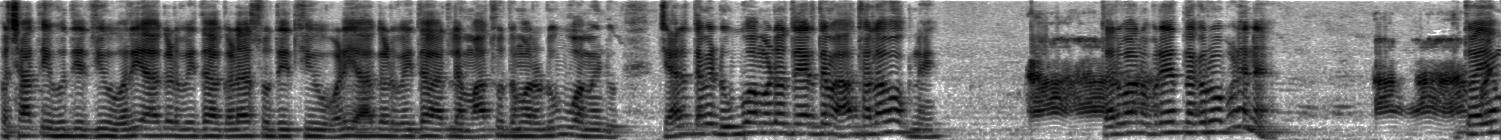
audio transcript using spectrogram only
પછાતી સુધી થયું વળી આગળ વધ્યા ગળા સુધી થયું વળી આગળ વધ્યા એટલે માથું તમારું ડૂબવા માંડ્યું. જ્યારે તમે ડૂબવા માંડો ત્યારે તમે હાથ હલાવો કે નહીં? કરવાનો પ્રયત્ન કરવો પડે ને? તો એમ-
